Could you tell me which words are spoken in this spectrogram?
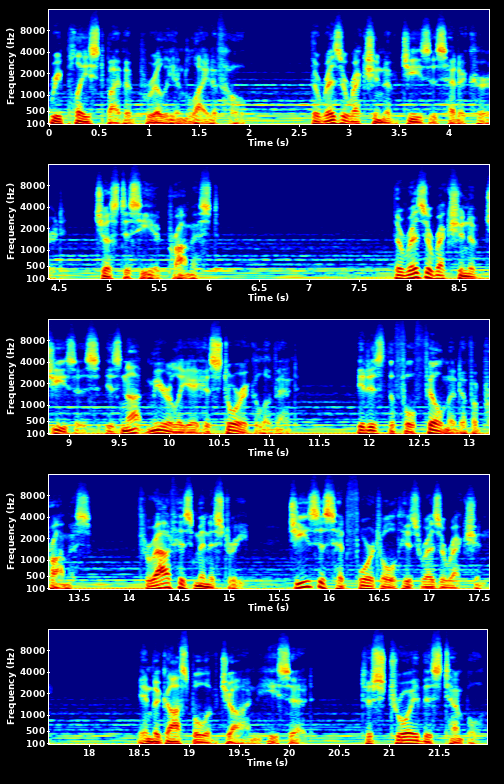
replaced by the brilliant light of hope. The resurrection of Jesus had occurred, just as he had promised. The resurrection of Jesus is not merely a historical event. It is the fulfillment of a promise. Throughout his ministry, Jesus had foretold his resurrection. In the Gospel of John, he said, Destroy this temple,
